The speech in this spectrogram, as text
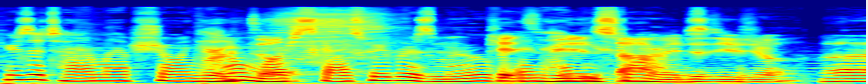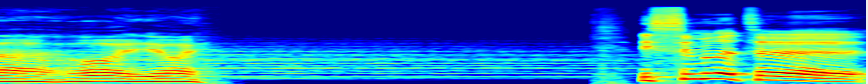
Here's a time lapse showing how much skyscrapers move Kids in heavy being savage storms. as usual. Ah, oi, oi. It's similar to,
